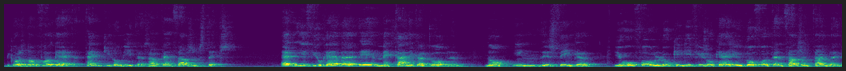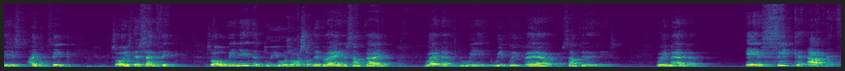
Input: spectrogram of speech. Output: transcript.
Because don't forget, 10 kilometers are 10,000 steps. And if you have a, a, mechanical problem, no, in this finger, you, for looking if it's okay, you go for 10,000 times like this. I don't think. So it's the same thing. So we need to use also the brain sometime when we, we prepare something like this. Remember, a sick athlete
